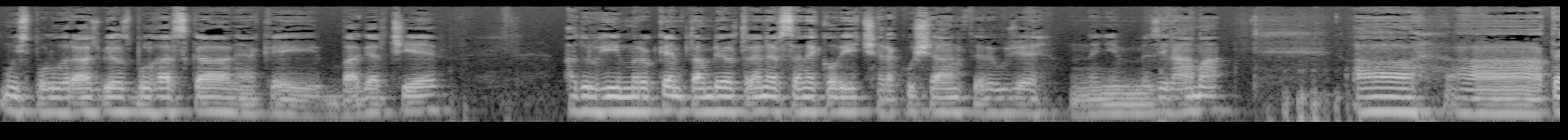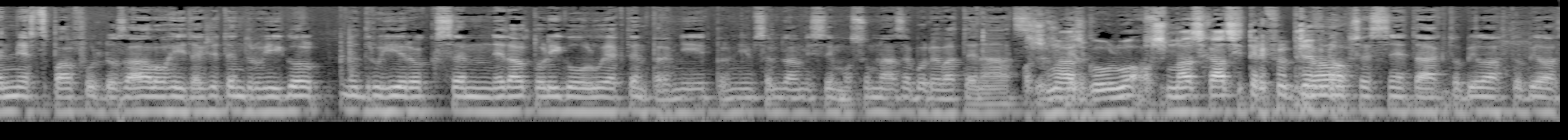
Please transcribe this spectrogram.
můj spoluhráč byl z Bulharska, nějaký Bagarčiev. A druhým rokem tam byl trenér Senekovič, Rakušan, který už je, není mezi náma a, a ten mě spal furt do zálohy, takže ten druhý, gol, druhý rok jsem nedal tolik gólů, jak ten první. Prvním jsem dal, myslím, 18 nebo 19. 18 gólů a 18 si trefil břevno. No, přesně tak, to byla, to byla.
